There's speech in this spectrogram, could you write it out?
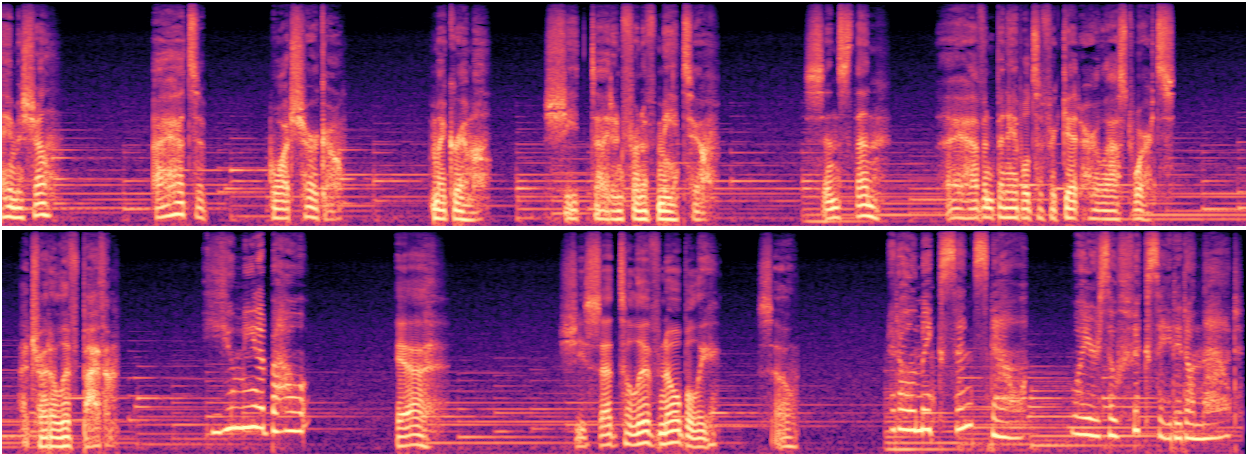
Hey, Michelle. I had to watch her go. My grandma. She died in front of me, too. Since then, I haven't been able to forget her last words. I try to live by them. You mean about... Yeah. She said to live nobly, so It all makes sense now, why you're so fixated on that.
